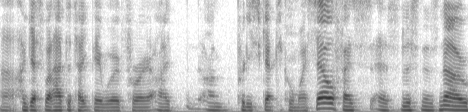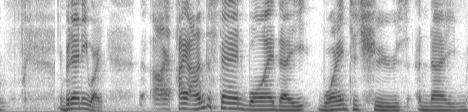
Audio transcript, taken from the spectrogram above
Uh, I guess we'll have to take their word for it. I, I'm pretty skeptical myself, as as listeners know. But anyway, I, I understand why they wanted to choose a name.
